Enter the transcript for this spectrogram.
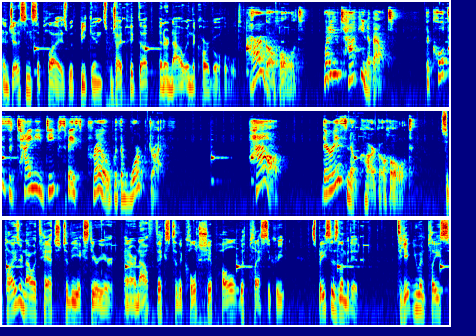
and jettisoned supplies with beacons, which I picked up and are now in the cargo hold. Cargo hold? What are you talking about? The Colt is a tiny deep space probe with a warp drive. How? There is no cargo hold. Supplies are now attached to the exterior and are now fixed to the Colt ship hull with plasticrete. Space is limited. To get you in place,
